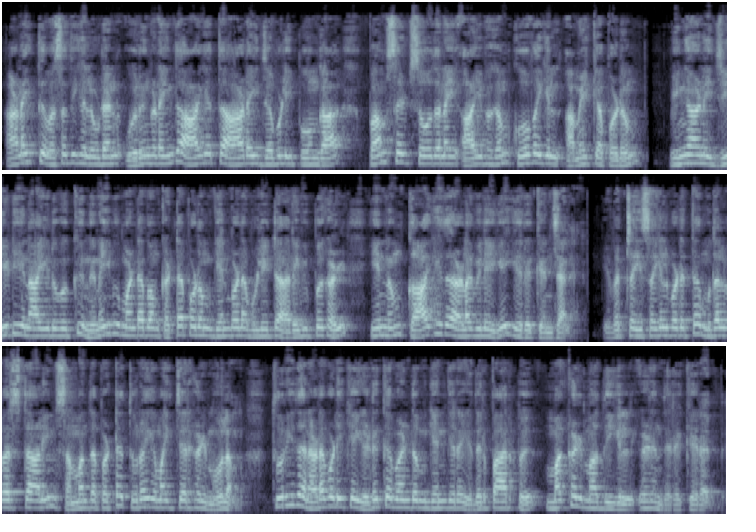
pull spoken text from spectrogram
அனைத்து வசதிகளுடன் ஒருங்கிணைந்த ஆயத்த ஆடை ஜவுளி பூங்கா பம்ப் செட் சோதனை ஆய்வகம் கோவையில் அமைக்கப்படும். விஞ்ஞானி ஜி டி நாயுடுவுக்கு நினைவு மண்டபம் கட்டப்படும் என்பன உள்ளிட்ட அறிவிப்புகள் இன்னும் காகித அளவிலேயே இருக்கின்றன. இவற்றை செயல்படுத்த முதல்வர் ஸ்டாலின் சம்பந்தப்பட்ட துறை அமைச்சர்கள் மூலம் துரித நடவடிக்கை எடுக்க வேண்டும் என்கிற எதிர்பார்ப்பு மக்கள் மத்தியில் எழுந்திருக்கிறது.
